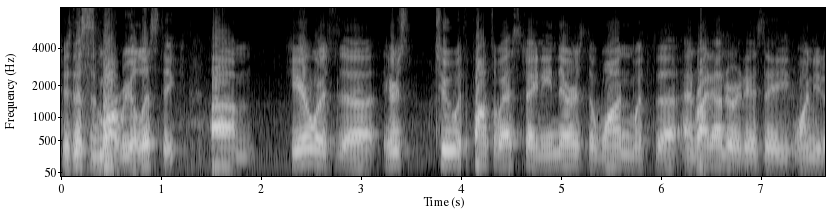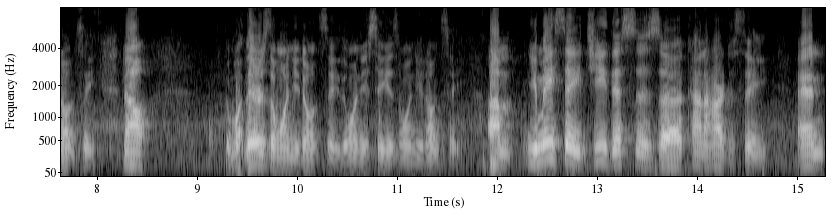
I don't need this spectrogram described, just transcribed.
This is more realistic. Um, here was, uh, here's two with the Ponceau S staining. There's the one with the, and right under it is the one you don't see. Now, there's the one you don't see. The one you see is the one you don't see. Um, you may say, gee, this is uh, kind of hard to see. And,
